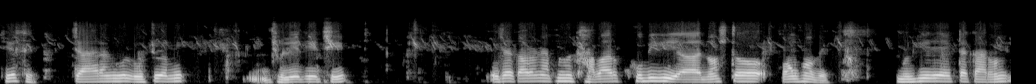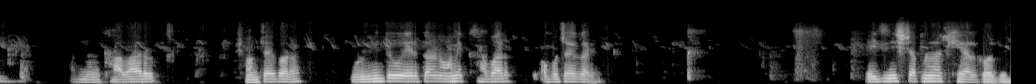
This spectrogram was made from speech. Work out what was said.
ঠিক আছে? চার আঙ্গুল উঁচু আমি ঝুলিয়ে দিয়েছি। এটার কারণে আপনার খাবার খুবই নষ্ট কম হবে। মুরগির একটা কারণ, আপনার খাবার সঞ্চয় করা। মুরগি কিন্তু এর কারণে অনেক খাবার অপচয় করে। এই জিনিসটা আপনারা খেয়াল করবেন।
